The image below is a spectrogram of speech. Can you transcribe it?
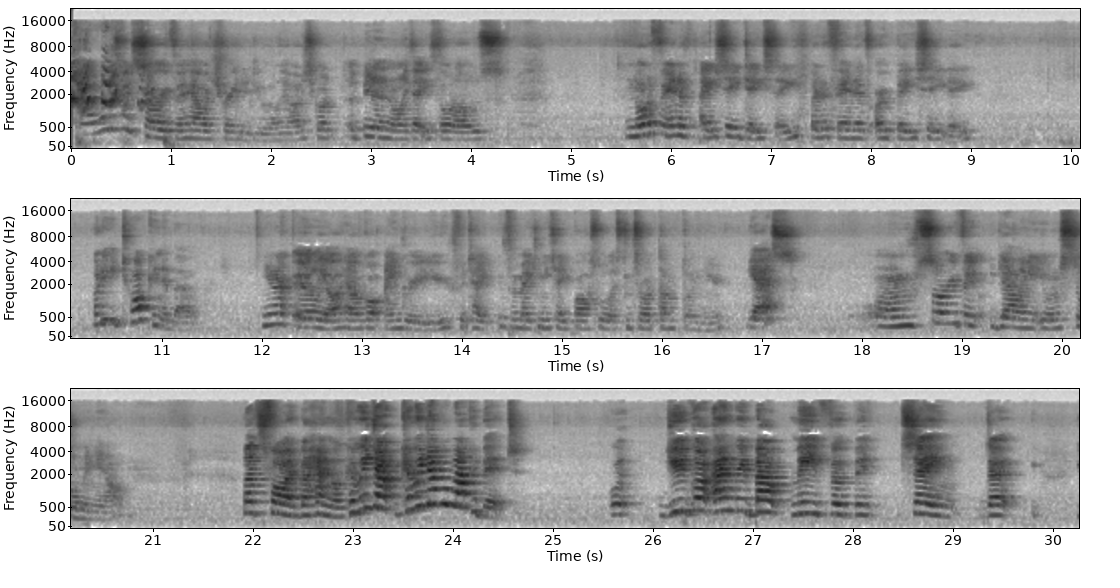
I want to say sorry for how I treated you earlier. I just got a bit annoyed that you thought I was not a fan of ACDC, but a fan of OBCD. What are you talking about? You know earlier how I got angry at you for take for making me take basketball lessons, so I dumped on you. Yes? I'm sorry for yelling at you and storming out. That's fine, but hang on. Can we can we double back a bit? What you got angry about me for saying that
